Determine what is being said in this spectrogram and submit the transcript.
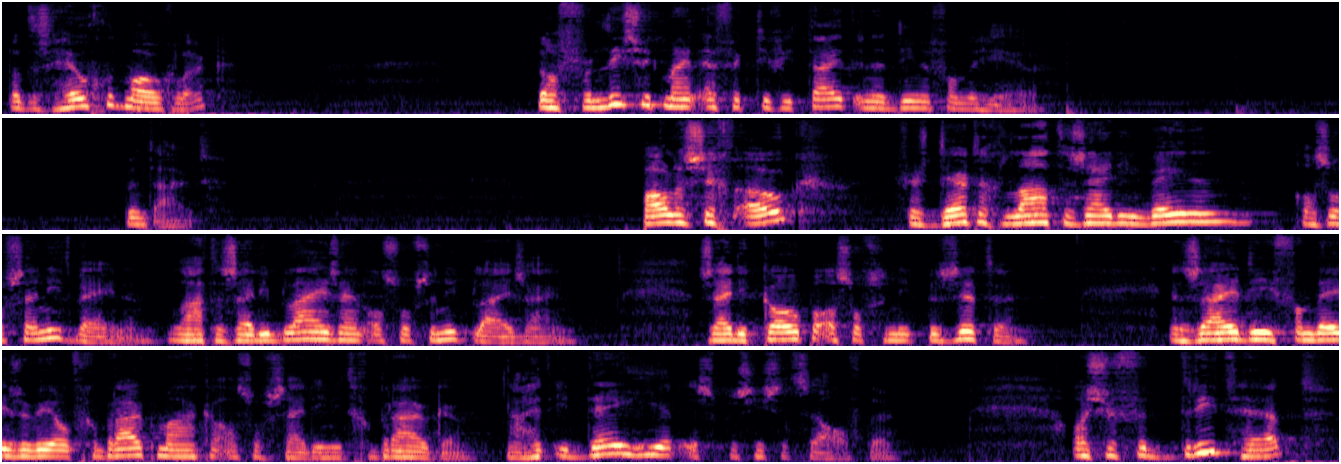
dat is heel goed mogelijk, dan verlies ik mijn effectiviteit in het dienen van de Heer. Punt uit. Paulus zegt ook, vers 30, laten zij die wenen alsof zij niet wenen. Laten zij die blij zijn alsof ze niet blij zijn. Zij die kopen alsof ze niet bezitten. En zij die van deze wereld gebruik maken alsof zij die niet gebruiken. Nou, het idee hier is precies hetzelfde. Als je verdriet hebt,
